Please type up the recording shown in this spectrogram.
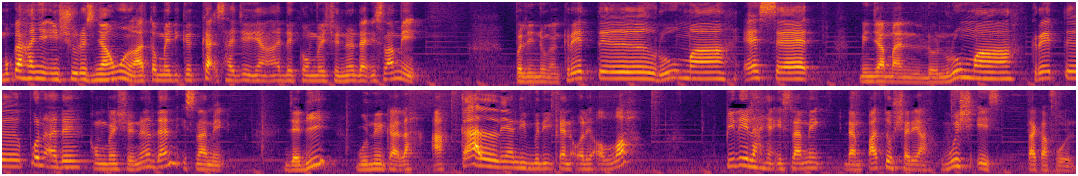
Bukan hanya insurans nyawa atau medical card saja yang ada konvensional dan islamik. Perlindungan kereta, rumah, aset, pinjaman loan rumah, kereta pun ada konvensional dan islamik. Jadi, gunakanlah akal yang diberikan oleh Allah. Pilihlah yang islamik dan patuh syariah which is takaful.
